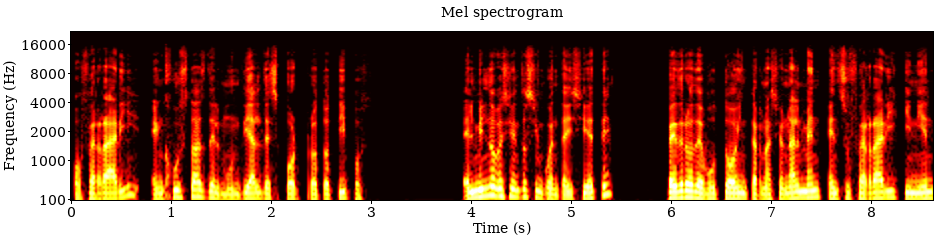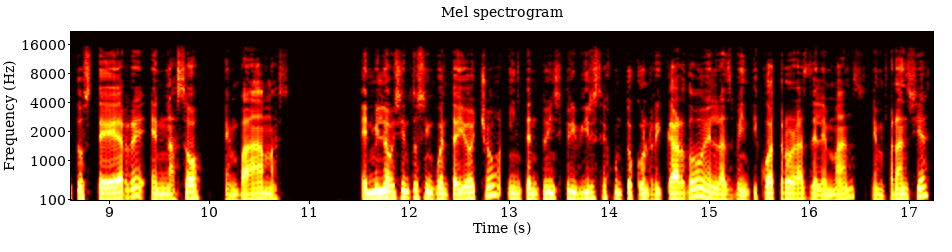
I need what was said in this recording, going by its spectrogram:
o Ferrari en justas del Mundial de Sport Prototipos. En 1957, Pedro debutó internacionalmente en su Ferrari 500 TR en Nassau, en Bahamas. En 1958 intentó inscribirse junto con Ricardo en las 24 horas de Le Mans, en Francia,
